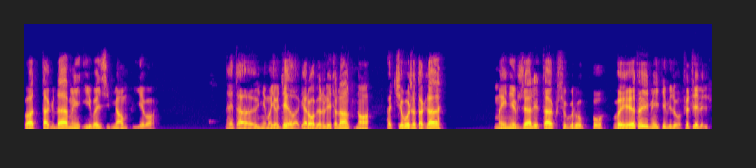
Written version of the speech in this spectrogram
Вот тогда мы и возьмем его. — Это не мое дело, геробер-лейтенант, но отчего же тогда... — Мы не взяли так всю группу. Вы это имеете в виду, Фельдфебель?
